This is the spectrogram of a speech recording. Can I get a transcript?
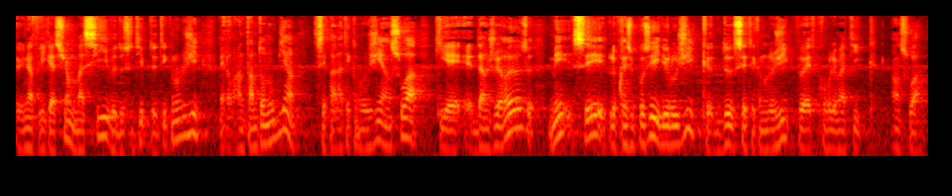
une application massive de ce type de technologie. Mais alors entendons-nous bien, c'est pas la technologie en soi qui est dangereuse, mais c'est le présupposé idéologique de ces technologies qui peut être problématique en soi.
